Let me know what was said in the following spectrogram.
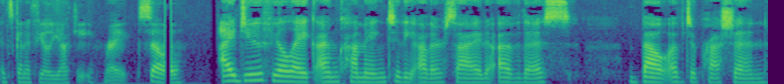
it's going to feel yucky, right? So I do feel like I'm coming to the other side of this bout of depression.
